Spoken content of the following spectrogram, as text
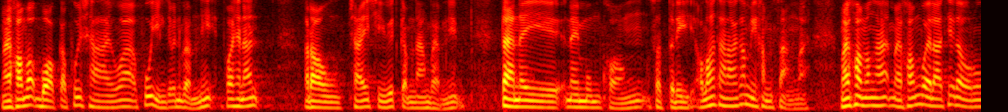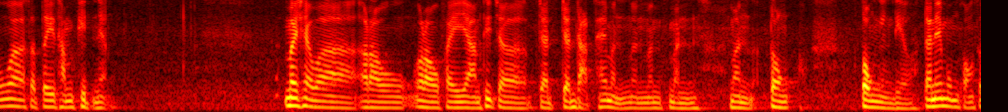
หมายความว่าบอกกับผู้ชายว่าผู้หญิงจะเป็นแบบนี้ เพราะฉะนั้นเราใช้ชีวิตกับนางแบบนี้ แต่ในในมุมของสตรีอัลลอฮฺตาลาก็มีคำสั่งมา หมายความว่าหมายความเวลาที่เรารู้ว่าสตรีทำผิดเนี่ย ไม่ใช่ว่าเราเราพยายามที่จะจะจะดัดให้มันมันมันมันมันตรงตรงอย่างเดียว แต่ในมุมของส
